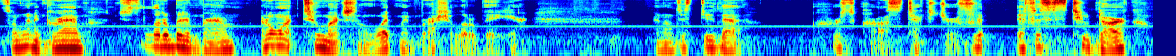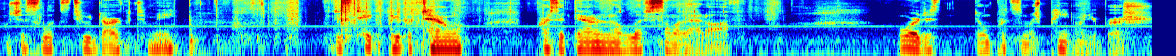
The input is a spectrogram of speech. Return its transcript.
So I'm going to grab just a little bit of brown I don't want too much, so I'll wipe my brush a little bit here. And I'll just do that crisscross texture. If, it, if this is too dark, which this looks too dark to me, just take a paper towel, press it down, and it'll lift some of that off. Or just don't put so much paint on your brush.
